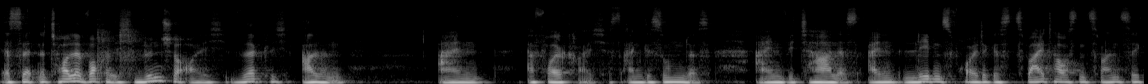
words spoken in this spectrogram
es wird eine tolle Woche. Ich wünsche euch wirklich allen ein erfolgreiches, ein gesundes, ein vitales, ein lebensfreudiges 2020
